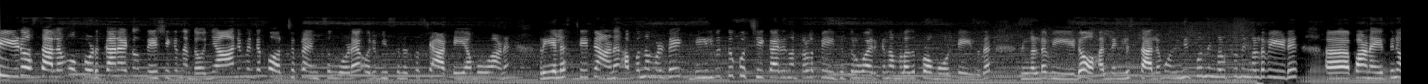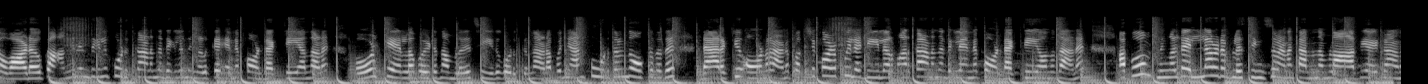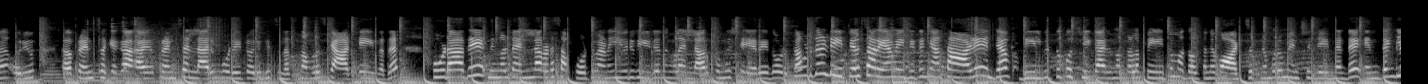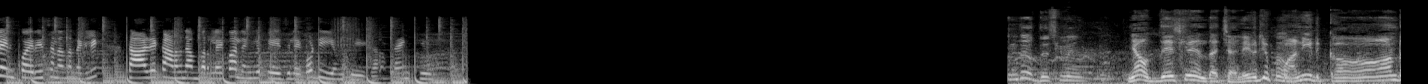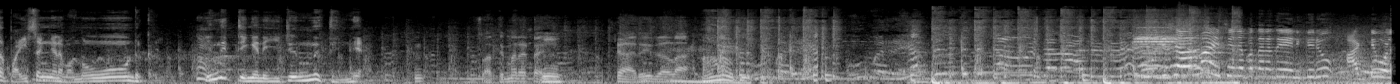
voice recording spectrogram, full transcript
വീടോ സ്ഥലമോ കൊടുക്കാനായിട്ട് ഉദ്ദേശിക്കുന്നുണ്ടോ? ഞാനും എന്റെ കുറച്ച് ഫ്രണ്ട്സും കൂടെ ഒരു ബിസിനസ് സ്റ്റാർട്ട് ചെയ്യാൻ പോവാണ്. റിയൽ എസ്റ്റേറ്റ് ആണ്. അപ്പൊ നമ്മളുടെ ഡീൽ വിത്ത് കൊച്ചിക്കാരി എന്നുള്ള പേജ് ത്രൂ ആയിരിക്കും അത് പ്രൊമോട്ട് ചെയ്യുന്നത്. നിങ്ങളുടെ വീടോ അല്ലെങ്കിൽ സ്ഥലമോ ഇനിയിപ്പോ നിങ്ങൾക്ക് നിങ്ങളുടെ വീട് പണയത്തിനോ വാടകക്കോ അങ്ങനെ എന്തെങ്കിലും കൊടുക്കുകയാണെന്നുണ്ടെങ്കിൽ നിങ്ങൾക്ക് എന്നെ കോൺടാക്ട് ചെയ്യാന്നാണ് ഓൾ കേരള പോയിട്ട് നമ്മൾ ചെയ്ത് കൊടുക്കുന്നതാണ്. അപ്പൊ ഞാൻ കൂടുതൽ നോക്കുന്നത് ഡയറക്റ്റ് ഓണർ ആണ്. പക്ഷെ കുഴപ്പമില്ല. ഡീലർമാർക്കാണെന്നുണ്ടെങ്കിൽ എന്നെ കോൺടാക്ട് ചെയ്യാവുന്നതാണ്. അപ്പോൾ നിങ്ങളുടെ എല്ലാവരുടെ ബ്ലെസ്സിങ്സ് വേണം. കാരണം നമ്മൾ ആദ്യമായിട്ടാണ് ഒരു ഫ്രണ്ട്സ് ഒക്കെ ഫ്രണ്ട്സ് എല്ലാവരും കൂടിയിട്ട് ഒരു ബിസിനസ് നമ്മൾ സ്റ്റാർട്ട് ചെയ്യുന്നത്. കൂടാതെ നിങ്ങളുടെ എല്ലാവരുടെ സപ്പോർട്ട് വേണം. ഈ ഒരു വീഡിയോ നിങ്ങൾ എല്ലാവർക്കും ഒന്ന് ഷെയർ ചെയ്ത് കൊടുക്കാം. കൂടുതൽ ഡീറ്റെയിൽസ് അറിയാൻ വേണ്ടിയിട്ട് ഞാൻ താഴെ എന്റെ ഡീൽ വിത്ത് കൊച്ചിക്കാർ എന്നുള്ള പേജും അതുപോലെ തന്നെ വാട്സ്ആപ്പ് നമ്പറും മെൻഷൻ ചെയ്യുന്നുണ്ട്. എന്തെങ്കിലും എൻക്വയറീസ് ഉണ്ടെന്നുണ്ടെങ്കിൽ താഴെ കാണുന്ന നമ്പറിലേക്കോ അല്ലെങ്കിൽ പേജിലേക്കോ ഡി എം ചെയ്യുക. താങ്ക് ഞാൻ ഉദ്ദേശിക്കുന്നത് എന്താ വെച്ചാൽ ഒരു പണി എടുക്കാണ്ട പൈസ ഇങ്ങനെ വന്നോണ്ടിരിക്കണം എന്നിട്ട് ഇങ്ങനെ ഇരുന്ന് തിന്ന. സത്യം പറയട്ടെ. കാര്യം ഇതാളാ ഷവർമ കഴിച്ചു കഴിഞ്ഞപ്പോ തന്നെ ദേ എനിക്കൊരു അടിപൊളി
